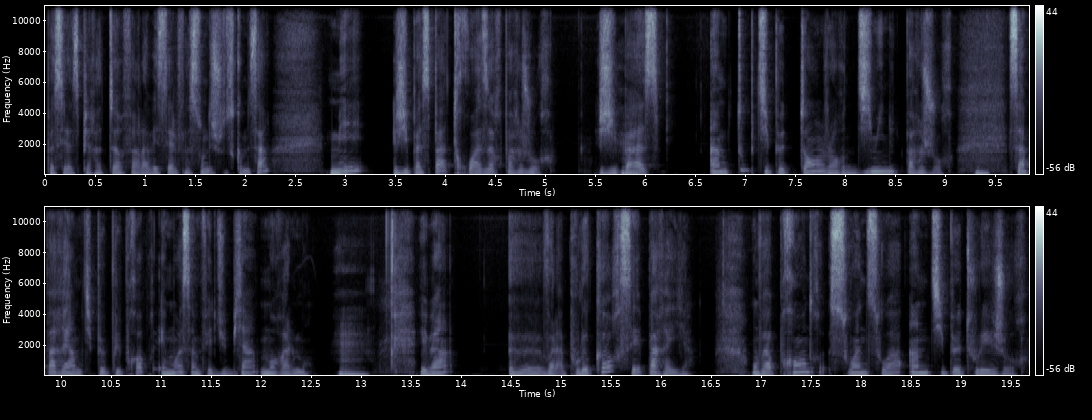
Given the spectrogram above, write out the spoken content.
passer l'aspirateur, faire la vaisselle, enfin, ce sont des choses comme ça. Mais j'y passe pas trois heures par jour. J'y passe un tout petit peu de temps, genre dix minutes par jour. Mm. Ça paraît un petit peu plus propre et moi, ça me fait du bien moralement. Hmm. Eh bien, euh, voilà, pour le corps, c'est pareil. On va prendre soin de soi un petit peu tous les jours.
